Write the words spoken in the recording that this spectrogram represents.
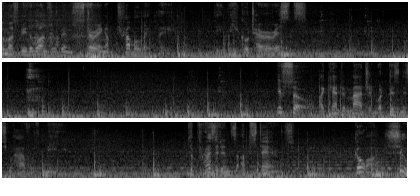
You must be the ones who've been stirring up trouble lately. The eco-terrorists? Hmm. if so, I can't imagine what business you have with me. The president's upstairs. Go on, shoot.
